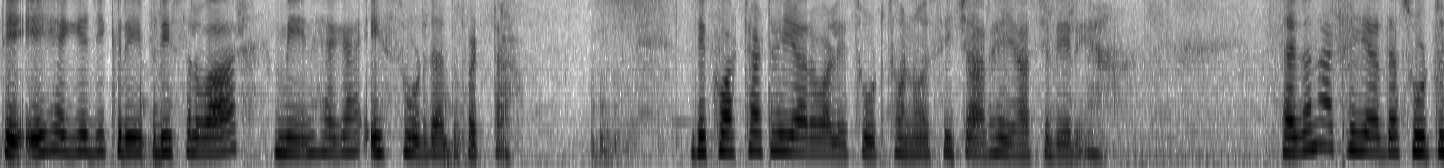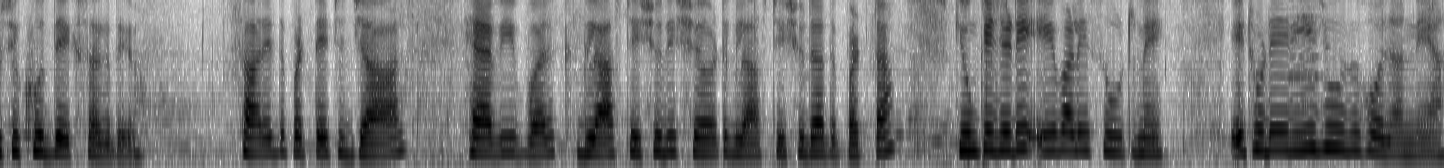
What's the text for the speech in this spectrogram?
ਤੇ ਇਹ ਹੈਗੀ ਹੈ ਜੀ ਕਰੇਪ ਦੀ ਸਲਵਾਰ ਮੇਨ ਹੈਗਾ ਇਹ ਸੂਟ ਦਾ ਦੁਪੱਟਾ। ਦੇਖੋ 8-8000 ਵਾਲੇ ਸੂਟ ਤੁਹਾਨੂੰ ਅਸੀਂ 4000 ਚ ਦੇ ਰਹੇ ਹਾਂ। ਹੈਗਾ ਨਾ 8000 ਦਾ ਸੂਟ ਤੁਸੀਂ ਖੁਦ ਦੇਖ ਸਕਦੇ ਹੋ। ਸਾਰੇ ਦੁਪੱਟੇ 'ਚ ਜਾਲ ਹੈਵੀ ਵਰਕ ਗਲਾਸ ਟਿਸ਼ੂ ਦੀ ਸ਼ਰਟ ਗਲਾਸ ਟਿਸ਼ੂ ਦਾ ਦੁਪੱਟਾ। ਕਿਉਂਕਿ ਜਿਹੜੇ ਇਹ ਵਾਲੇ ਸੂਟ ਨੇ, ਇਹ ਥੋੜੇ ਰੀਯੂਜ਼ ਹੋ ਜਾਂਦੇ ਆ।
